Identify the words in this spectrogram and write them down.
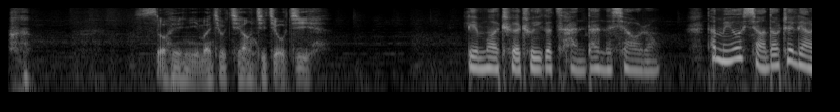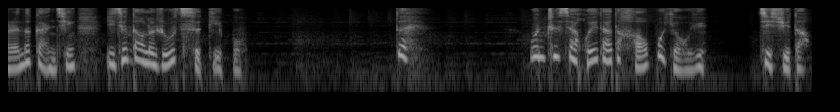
所以你们就将计就计。”林墨扯出一个惨淡的笑容，他没有想到这两人的感情已经到了如此地步。对，温之夏回答的毫不犹豫，继续道。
